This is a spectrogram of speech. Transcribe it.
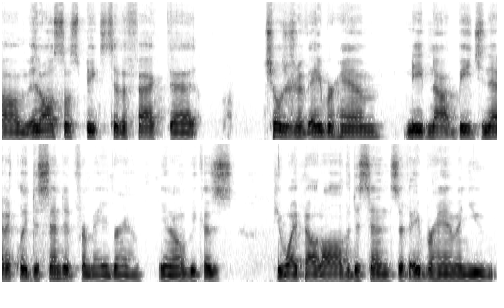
Um, it also speaks to the fact that children of Abraham need not be genetically descended from Abraham. You know, because if you wipe out all the descendants of Abraham and you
